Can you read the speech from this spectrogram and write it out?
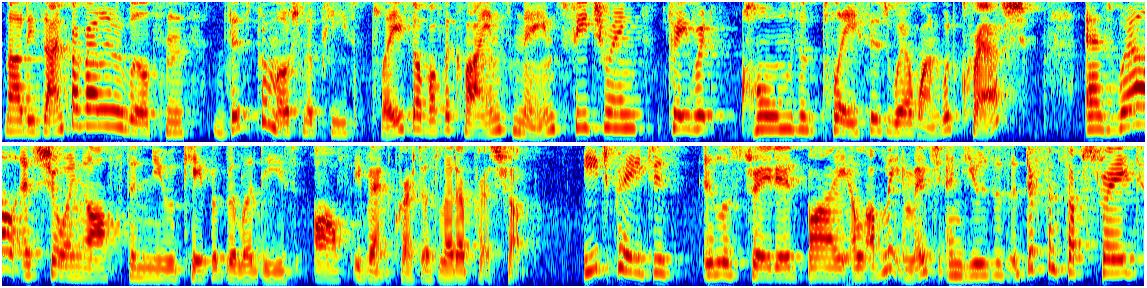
Now, designed by Valerie Wilson, this promotional piece plays off of the client's names, featuring favorite homes and places where one would crash, as well as showing off the new capabilities of Event Crashers letterpress shop. Each page is illustrated by a lovely image and uses a different substrate,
